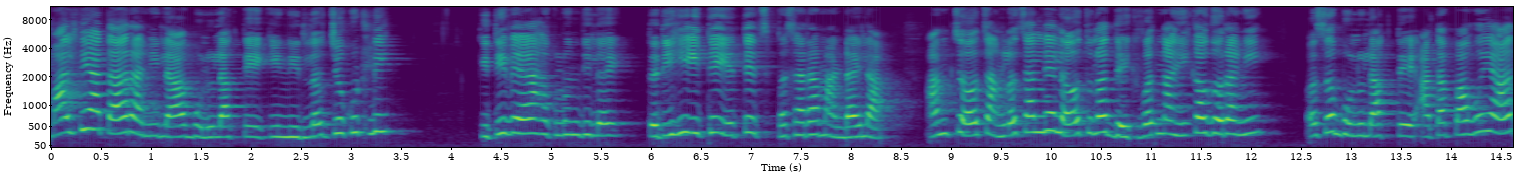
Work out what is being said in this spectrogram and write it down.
मालती आता राणीला बोलू लागते की निर्लज्ज कुठली? किती वेळा हकलून दिलंय तरीही इथे येतेच पसारा मांडायला. आमचं चांगलं चाललेलं तुला देखवत नाही का ग राणी? असं बोलू लागते. आता पाहूयात.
